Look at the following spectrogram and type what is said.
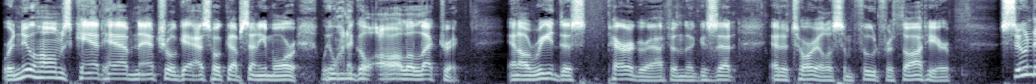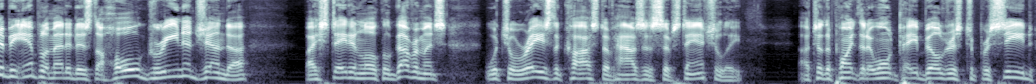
where new homes can't have natural gas hookups anymore. We want to go all electric. And I'll read this paragraph in the Gazette editorial as some food for thought here. Soon to be implemented is the whole green agenda by state and local governments, which will raise the cost of houses substantially uh, to the point that it won't pay builders to proceed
